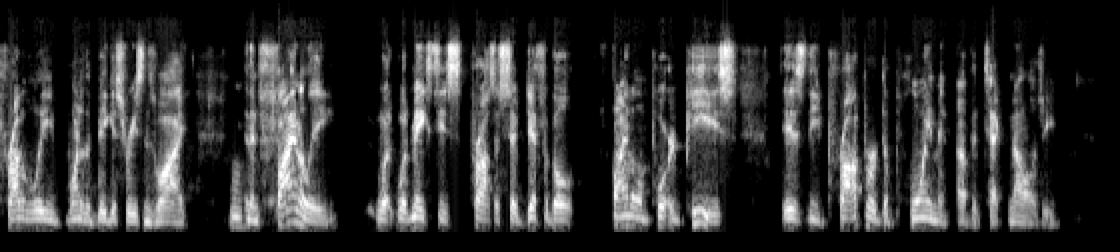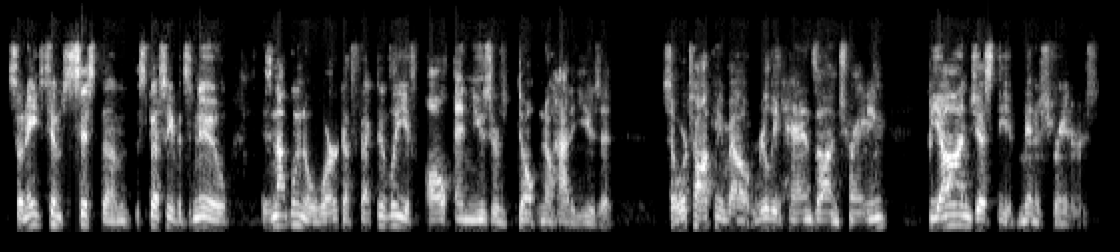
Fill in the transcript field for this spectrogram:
probably one of the biggest reasons why. Mm-hmm. And then finally, what, what makes this process so difficult, final important piece is the proper deployment of the technology. So an HCM system, especially if it's new, is not going to work effectively if all end users don't know how to use it. So we're talking about really hands-on training beyond just the administrators.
